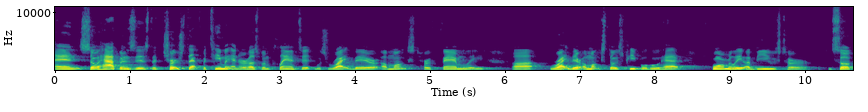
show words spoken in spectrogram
And so happens is the church that Fatima and her husband planted was right there amongst her family, uh, right there amongst those people who had formerly abused her. So,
